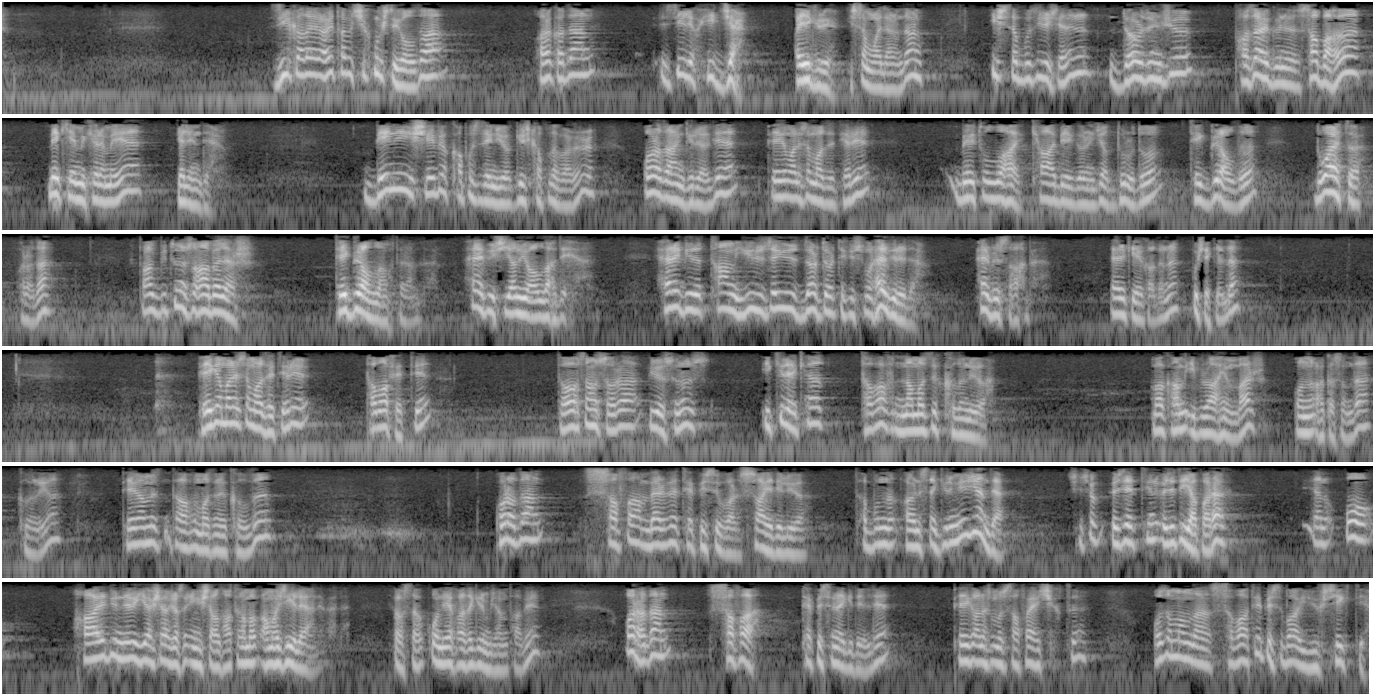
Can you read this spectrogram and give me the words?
Zilkade ayı tabi çıkmıştı yolda. Arkadan Zilhicce ayı giriyor İslam aylarından. İşte bu Zilhicce'nin dördüncü pazar günü sabahı Mekke mükerremeye gelindi. Beni Şebe kapısı deniyor. Giriş kapıları vardır. Oradan girildi. Peygamber Aleyhisselam Hazretleri Beytullah'a Kabe'yi görünce durdu. Tekbir aldı. Dua etti orada. Tabi bütün sahabeler tekbir Allah muhteremler. Her bir şey yanıyor Allah diye. Her biri tam yüzde yüz dört dörtlük Müslüman. Her biri de. Her bir sahabe. Erkeğe kadını bu şekilde. Peygamber Aleyhisselam Hazretleri tavaf etti. Tavaftan sonra biliyorsunuz iki rekat tavaf namazı kılınıyor. Makam İbrahim var. Onun arkasında kılınıyor. Peygamber tavaf namazını kıldı. Oradan Safa Merve tepesi var. Sağ ediliyor. Tabi bunun ayrıntısına girmeyeceğim de Şimdi çok özettiğini özeti yaparak yani o hali bir nevi yaşayacaksın inşallah hatırlamak amacıyla yani böyle. Yoksa konuya fazla girmeyeceğim tabi. Oradan Safa tepesine gidildi. Peygamber Safa'ya çıktı. O zamanlar Safa tepesi bayağı yüksekti.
